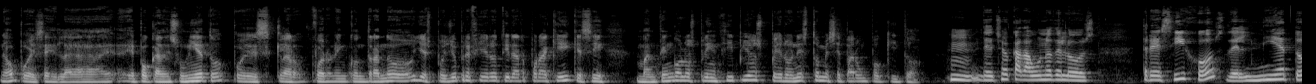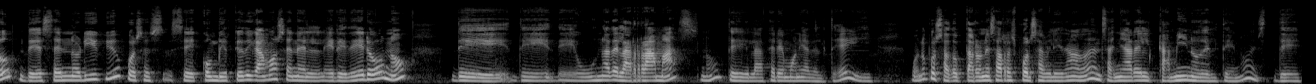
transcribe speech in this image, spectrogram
¿no? Pues en la época de su nieto, pues claro, fueron encontrando, oye, pues yo prefiero tirar por aquí, que sí, mantengo los principios, pero en esto me separo un poquito. Hmm, de hecho, cada uno de los tres hijos del nieto de Sen Norikyu, pues se convirtió, digamos, en el heredero, ¿no? De, de, una de las ramas, ¿no? De la ceremonia del té y, bueno, pues adoptaron esa responsabilidad, ¿no? De enseñar el camino del té, ¿no? De,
